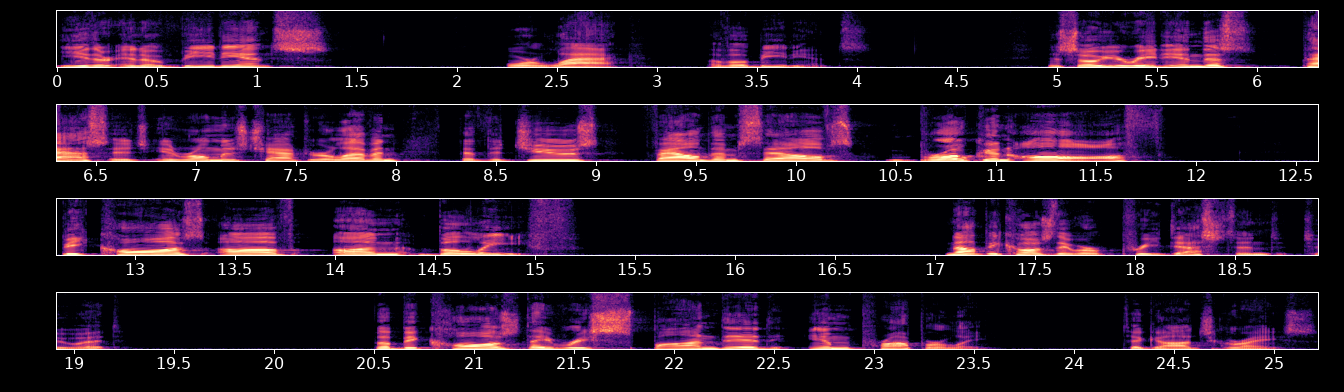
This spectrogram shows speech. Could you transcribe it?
either in obedience or lack of obedience. And so you read in this passage in Romans chapter 11 that the Jews found themselves broken off because of unbelief. Not because they were predestined to it, but because they responded improperly to God's grace.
